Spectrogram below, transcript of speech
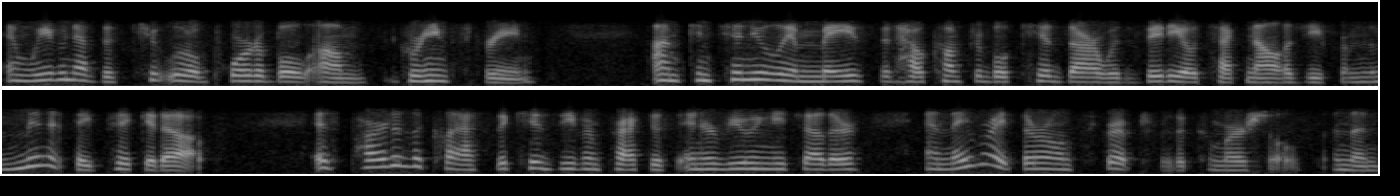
and we even have this cute little portable um, green screen. I'm continually amazed at how comfortable kids are with video technology from the minute they pick it up. As part of the class, the kids even practice interviewing each other, and they write their own script for the commercials, and then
